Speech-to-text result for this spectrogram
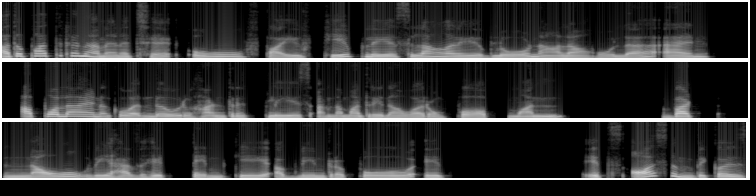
அதை பார்த்துட்டு நான் நினச்சேன் ஓ ஃபைவ் கே பிளேஸ்லாம் வர எவ்வளோ நாளாகும்ல அண்ட் அப்போல்லாம் எனக்கு வந்து ஒரு ஹண்ட்ரட் பிளேஸ் அந்த மாதிரி தான் வரும் per month but நவ் வி ஹாவ் ஹிட் டென் கே அப்படின்றப்போ இட் இட்ஸ் ஆசம் பிகாஸ்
